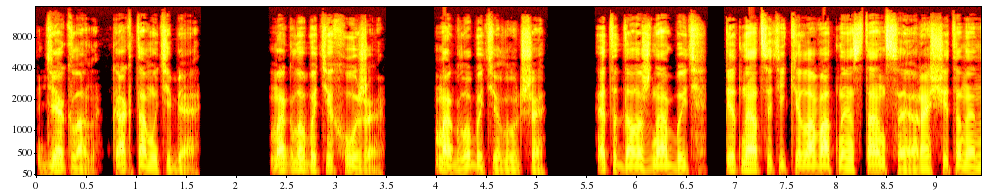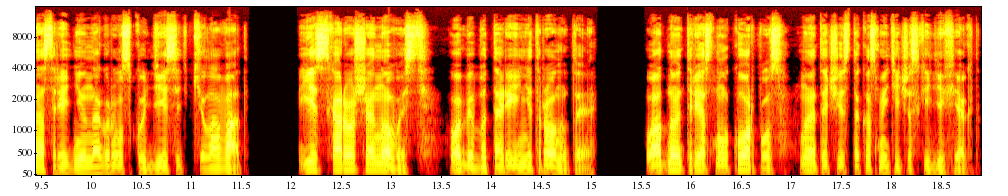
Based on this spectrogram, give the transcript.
«Деклан, как там у тебя?» Могло быть и хуже. Могло быть и лучше. Это должна быть 15-киловаттная станция, рассчитанная на среднюю нагрузку 10 киловатт. Есть хорошая новость. Обе батареи не тронуты. У одной треснул корпус, но это чисто косметический дефект.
